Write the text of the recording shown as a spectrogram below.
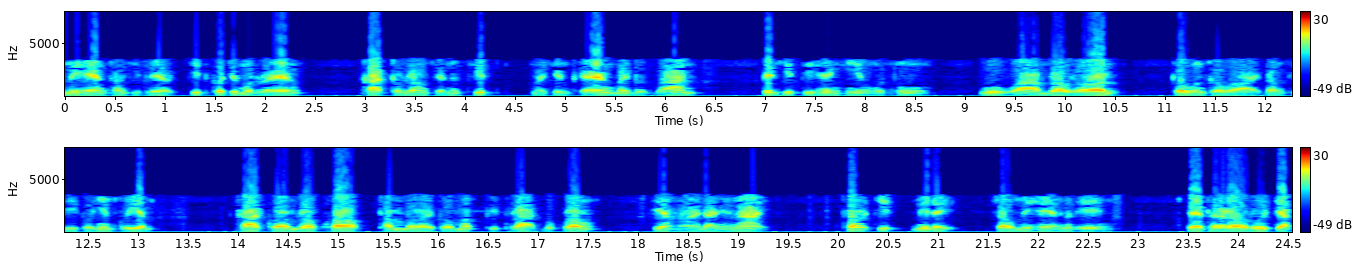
ไม่แห้งทางจิตแล้ว จิตก็จะหมดแรง ขาดกำลังจะนึกคิด ไม่เข้มแข็งไม่เบิกบาน เป็นจิตที่แห้งเหี่ยวหดหู่ วู่วามเร่าร้อนกระวนกระวายบางทีก็เหี้ยนเกรียม ขาดความรอบคอบทำอะไรก็มักผิดพลาดบกพร่อง เสียหายได้ง่าย เพราะจิตไม่ได้เศร้าไม่แหงนั่นเอง แต่ถ้าเรารู้จัก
